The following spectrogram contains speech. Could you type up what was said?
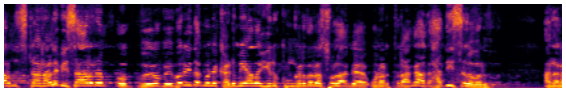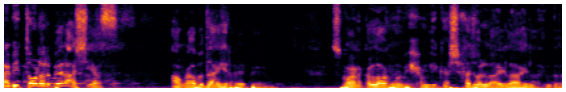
ஆரம்பிச்சிட்டனால விசாரணை வி- விபரீதம் கொஞ்சம் கடுமையாக தான் இருக்குங்கிறத ரசூல் அங்க உணர்த்துறாங்க. அது ஹதீஸ்ல வருது. அந்த நபித்தோழர் பேர் ஆஷியாஸ். அவங்க அபுதாகிர் பேர் பேர். சுபானக்கல்லாஹும் பிஹம்திக அஷ்ஹது இல்லாஹில் இந்த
